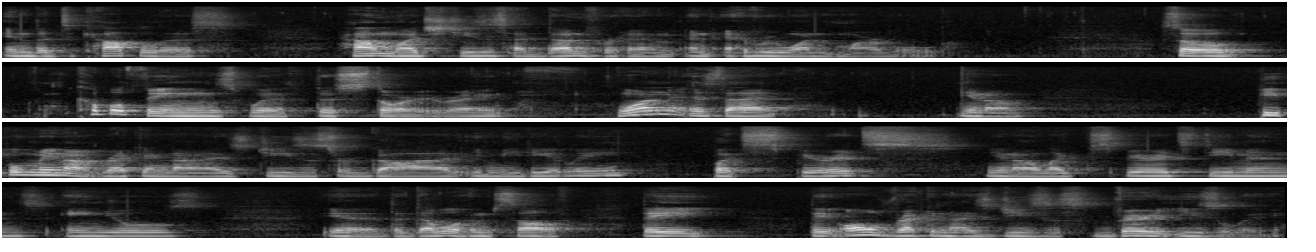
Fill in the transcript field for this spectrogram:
in the Decapolis how much Jesus had done for him, and everyone marveled. So, a couple things with this story, right? One is that, you know, people may not recognize Jesus or God immediately, but spirits you know, like spirits, demons, angels, yeah, the devil himself, they they all recognize Jesus very easily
